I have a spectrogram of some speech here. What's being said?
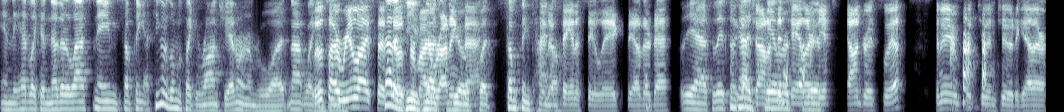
and they had like another last name something. I think it was almost like raunchy. I don't remember what. Not like a those I realized that not a those were my nuts running joke, backs but something in kind a of. fantasy league the other day. Yeah, so they had some I uh, kind of Jonathan Taylor, Taylor, Swift. D'Andre Swift. And I didn't even put two and two together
